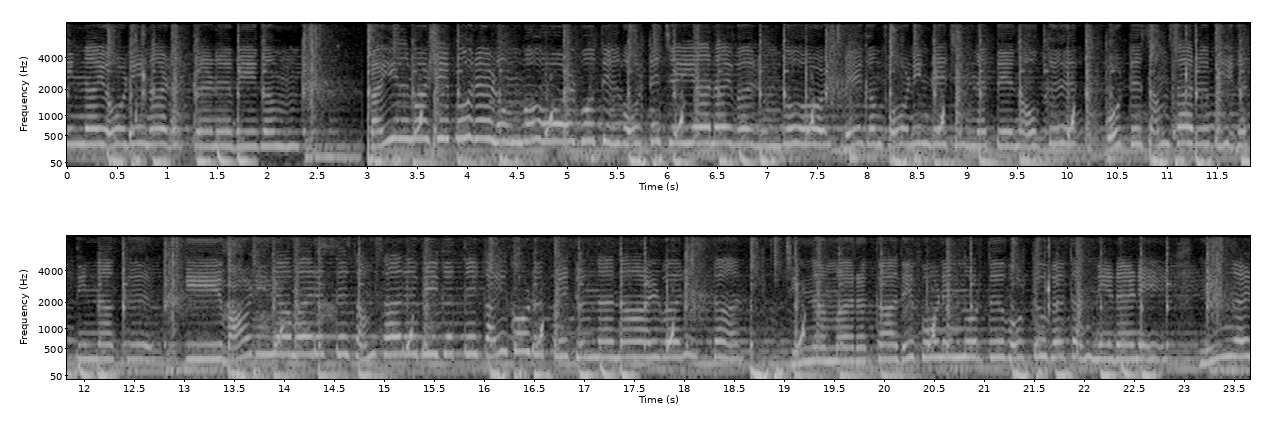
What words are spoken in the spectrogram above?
കാലത്തിനയോടി നടക്കണ ബീഗം. കയ്യിൽ മഷി പുരളുമ്പോൾ ബൂത്തിൽ വോട്ട് ചെയ്യാനായി വരുമ്പോൾ വേഗം ഫോണിന്റെ ചിഹ്നത്തെ നോക്ക് വോട്ട് സംസാര ബീഗത്തിനാക്ക്. ഈ വാടിന്റെ മരത്ത് സംസാര ബീഗത്തെ കൈ കൊടുത്തേറ്റുന്ന നാൾ വരുത്താൻ. ചിഹ്നം മറക്കാതെ ഫോണെന്നോർത്ത് വോട്ടുകൾ തന്നിടണേ നിങ്ങൾ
